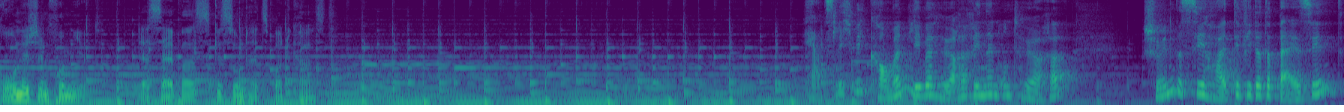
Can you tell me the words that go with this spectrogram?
Chronisch informiert, der Selpers Gesundheitspodcast. Herzlich willkommen, liebe Hörerinnen und Hörer. Schön, dass Sie heute wieder dabei sind.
